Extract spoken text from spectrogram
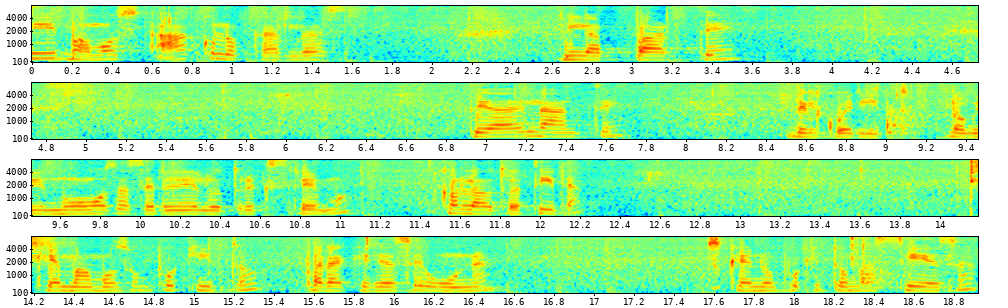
Y vamos a colocarlas en la parte de adelante del cuerito. Lo mismo vamos a hacer en el otro extremo con la otra tira. Quemamos un poquito para que ella se una nos queden un poquito más tiesa.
